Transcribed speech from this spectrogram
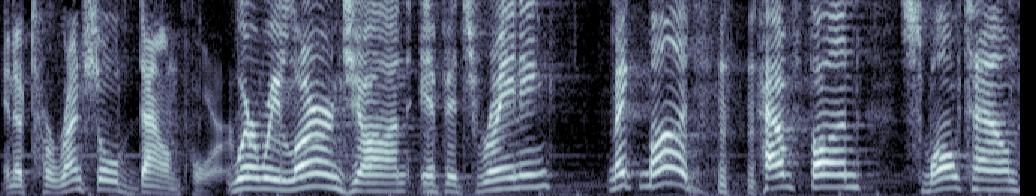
in a torrential downpour. Where we learned, John, if it's raining, make mud. Have fun. Small town,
